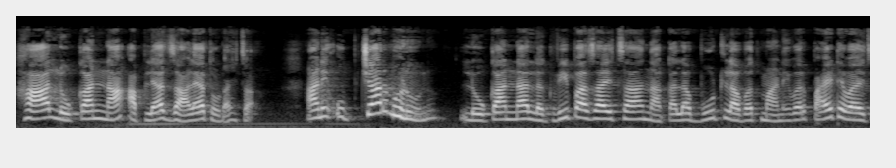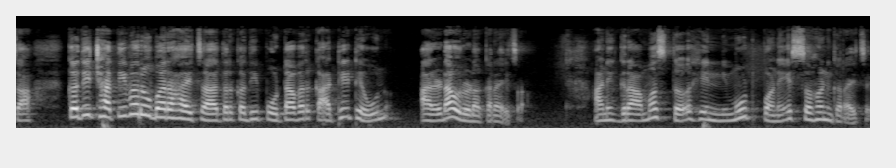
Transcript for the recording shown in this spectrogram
हा लोकांना आपल्या जाळ्यात ओढायचा. आणि उपचार म्हणून लोकांना लघवी पाजायचा नाकाला बूट लावत मानेवर पाय ठेवायचा कधी छातीवर उभं राहायचा तर कधी पोटावर काठी ठेवून आरडाओरडा करायचा. आणि ग्रामस्थ हे निमूटपणे सहन करायचे.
